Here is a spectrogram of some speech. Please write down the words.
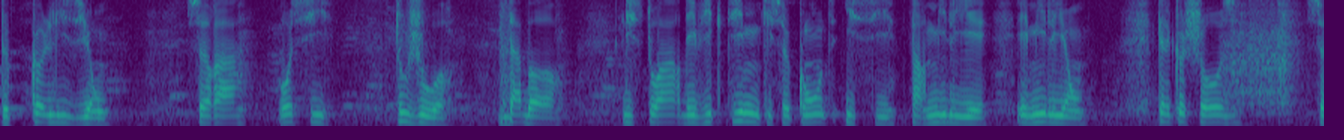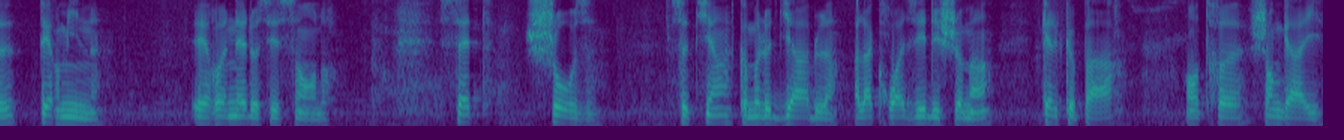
de collision, sera aussi toujours, d'abord, l'histoire des victimes qui se comptent ici par milliers et millions. Quelque chose se termine et renaît de ses cendres. Cette chose se tient comme le diable à la croisée des chemins, quelque part entre Shanghai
